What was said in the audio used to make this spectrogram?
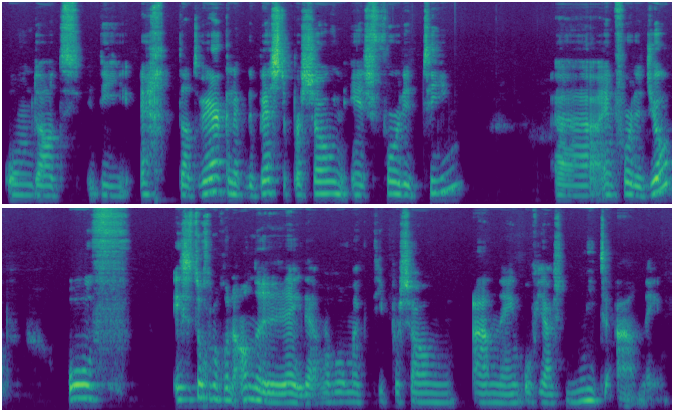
omdat die echt daadwerkelijk de beste persoon is voor dit team? uh, en voor de job? Of is het toch nog een andere reden waarom ik die persoon aanneem of juist niet aanneem?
